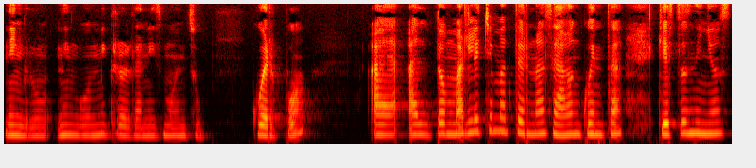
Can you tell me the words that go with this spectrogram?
ningún, microorganismo en su cuerpo, al tomar leche materna se daban cuenta que estos niños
